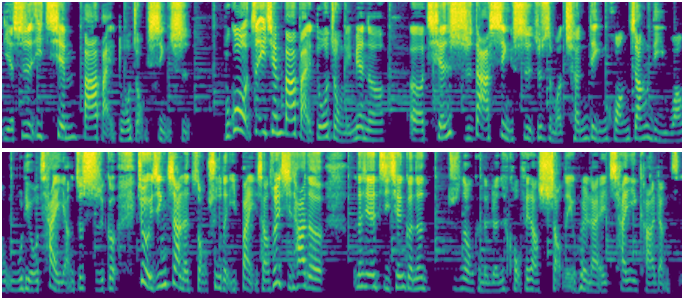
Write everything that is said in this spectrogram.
也是一千八百多种姓氏。不过这一千八百多种里面呢，呃，前十大姓氏就是什么陈林、黄张、李王、吴刘、蔡杨这十个，就已经占了总数的一半以上。所以其他的那些几千个呢，就是那种可能人口非常少的，也会来参一咖这样子。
